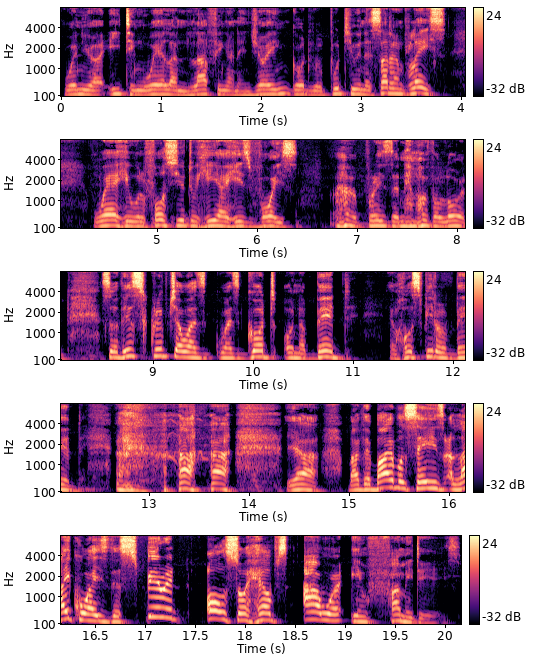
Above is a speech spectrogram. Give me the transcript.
when you are eating well and laughing and enjoying, God will put you in a certain place where He will force you to hear His voice. Praise the name of the Lord. So this scripture was was got on a bed a hospital bed. yeah, but the Bible says, likewise, the Spirit also helps our infirmities.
